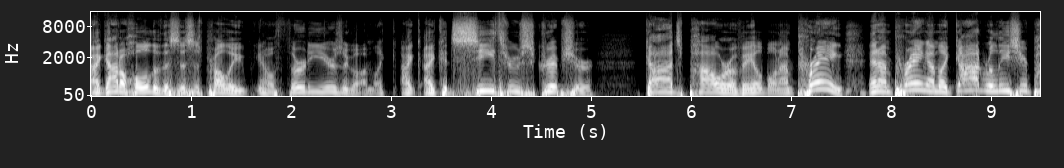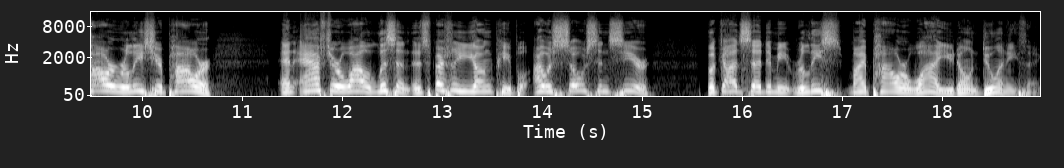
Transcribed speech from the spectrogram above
I, got a hold of this. This is probably, you know, 30 years ago. I'm like, I, I could see through Scripture God's power available. And I'm praying, and I'm praying. I'm like, God, release your power, release your power. And after a while, listen, especially young people, I was so sincere. But God said to me, Release my power. Why? You don't do anything.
